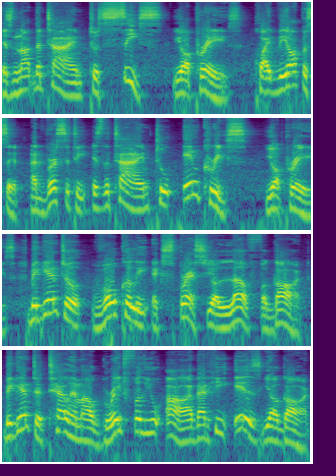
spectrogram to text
is not the time to cease your praise. Quite the opposite. Adversity is the time to increase your praise. Begin to vocally express your love for God. Begin to tell Him how grateful you are that He is your God.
